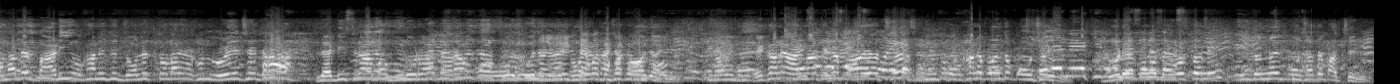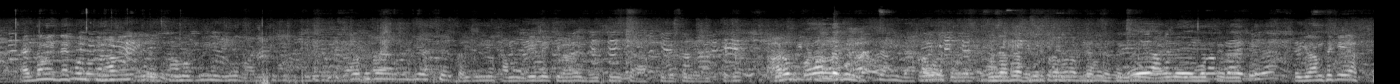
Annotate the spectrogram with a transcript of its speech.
আমাদের বাড়ি ওখানে যে জলের তলায় এখন রয়েছে যারা লেডিসরা বা বুড়োরা তারা ও- ওই জায়গায় পাওয়া যায়নি এখানে আইমা থেকে পাওয়া যাচ্ছে কিন্তু ওখানে পর্যন্ত পৌঁছায়নি। বোর্ডের কোনো ব্যবস্থা নেই এই জন্যই পৌঁছাতে পারছেনি। একদমই দেখুন কীভাবে সামগ্রী নিয়ে বাড়ি থেকে বিভিন্ন সামগ্রী নিয়ে কীভাবে আসছে দেখুন এদিক থেকে। আরও প্রমাণ দেখুন। আমি দেখাবো। এই মুহূর্তে রয়েছে এই গ্রাম থেকেই আসছে।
